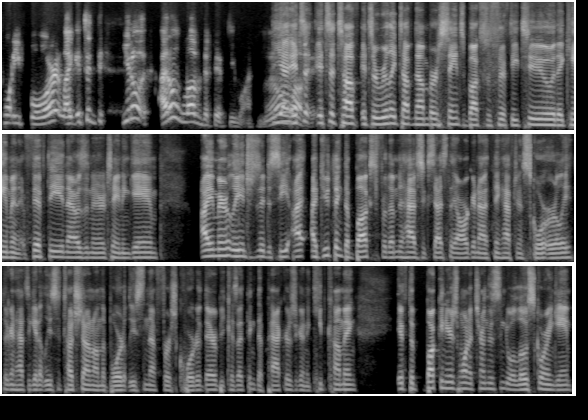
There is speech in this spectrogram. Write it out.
24 like it's a you don't i don't love the 51 yeah it's a it. it's a tough it's a really tough number saints bucks was 52 they came in at 50 and that was an entertaining game I am really interested to see. I, I do think the Bucks, for them to have success, they are gonna I think have to score early. They're gonna have to get at least a touchdown on the board, at least in that first quarter there, because I think the Packers are gonna keep coming. If the Buccaneers want to turn this into a low scoring game,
